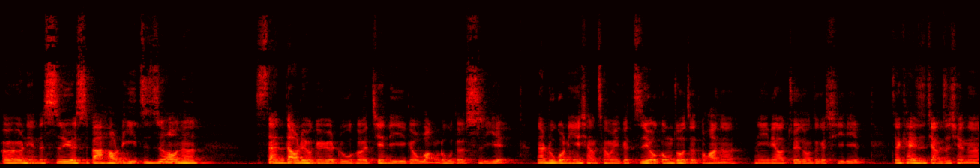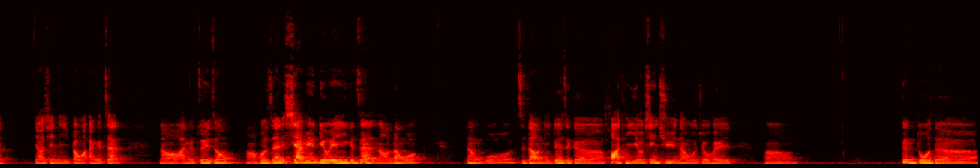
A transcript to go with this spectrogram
二二年的四月十八号离职之后呢，三到六个月如何建立一个网络的事业。那如果你也想成为一个自由工作者的话呢，你一定要追踪这个系列。在开始讲之前呢，邀请你帮我按个赞，然后按个追踪啊，或者在下面留言一个赞，然后让我让我知道你对这个话题有兴趣，那我就会呃更多的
